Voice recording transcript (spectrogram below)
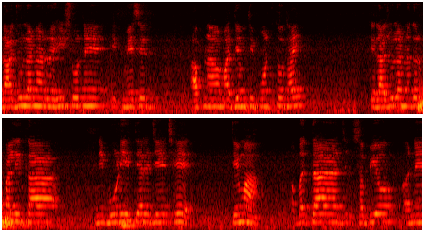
રાજુલાના રહીશોને એક મેસેજ આપના માધ્યમથી પહોંચતો થાય કે રાજુલા નગરપાલિકાની બોડી અત્યારે જે છે તેમાં બધા જ સભ્યો અને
